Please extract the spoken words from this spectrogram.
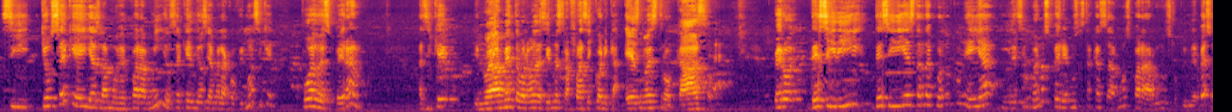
Si yo sé que ella es la mujer para mí, yo sé que Dios ya me la confirmó, así que puedo esperar. Así que, y nuevamente volvemos a decir nuestra frase icónica, es nuestro caso. Pero decidí, decidí estar de acuerdo con ella y decir, bueno, esperemos hasta casarnos para darnos nuestro primer beso.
